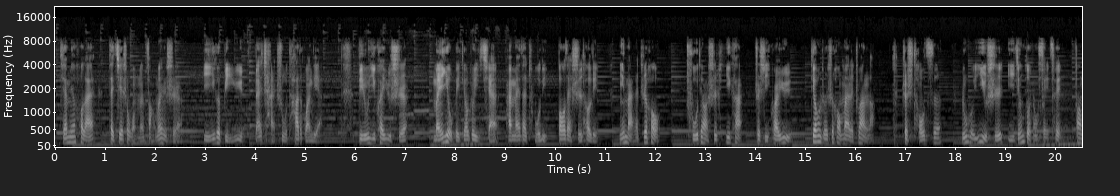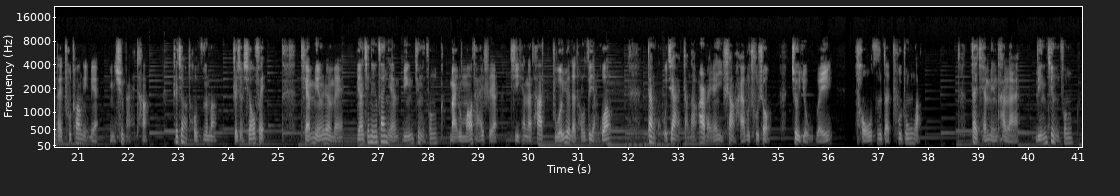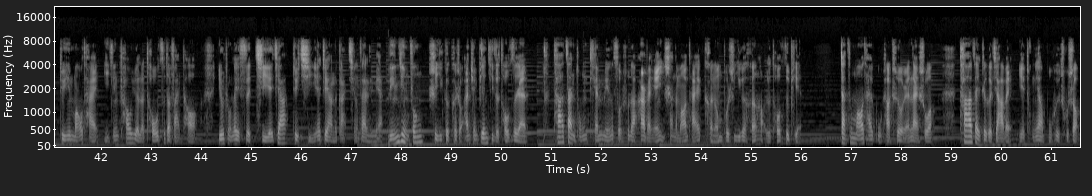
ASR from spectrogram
田明后来在接受我们访问时，以一个比喻来阐述他的观点，比如一块玉石。没有被雕琢以前，还埋在土里，包在石头里。你买了之后，除掉石皮一看，这是一块玉。雕琢之后卖了赚了，这是投资。如果玉石已经做成翡翠，放在橱窗里面，你去买它，这叫投资吗？这叫消费。田明认为，两千零三年林敬峰买入茅台时，体现了他卓越的投资眼光。但股价涨到二百元以上还不出售，就有违。投资的初衷了，在田明看来，林敬峰对于茅台已经超越了投资的范畴，有种类似企业家对企业这样的感情在里面。林敬峰是一个恪守安全边际的投资人，他赞同田明所说的二百元以上的茅台可能不是一个很好的投资品，但从茅台股票持有人来说，他在这个价位也同样不会出售。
